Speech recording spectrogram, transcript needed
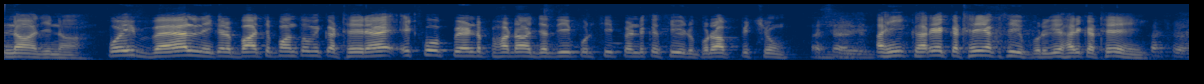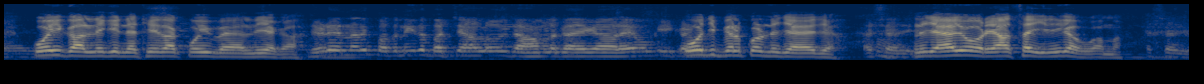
ਨਾ? ਜੀ ਨਾ। ਕੋਈ ਵੈਲ ਨਹੀਂ ਕਰ। ਬਚਪਨ ਤੋਂ ਵੀ ਇਕੱਠੇ ਰਹੇ। ਇੱਕੋ ਪਿੰਡ ਸਾਡਾ ਜੱਦੀਪੁਰਚੀ ਪਿੰਡ ਘਸੀੜਪੁਰਾ ਪਿੱਛੋਂ। ਅੱਛਾ ਜੀ। ਅਸੀਂ ਖਰੇ ਇਕੱਠੇ ਆ ਘਸੀੜਪੁਰ ਗਏ ਹਰ ਇਕੱਠੇ ਅਸੀਂ। ਕੋਈ ਗੱਲ ਨਹੀਂ ਕਿ ਨਸ਼ੇ ਦਾ ਕੋਈ ਵੈਲ ਨਹੀਂ ਹੈਗਾ। ਜਿਹੜੇ ਇਹਨਾਂ ਦੀ ਪਤਨੀ ਤੇ ਬੱਚਿਆਂ ਵੱਲੋਂ ਇਲਜ਼ਾਮ ਲਗਾਏ ਜਾ ਰਹੇ ਉਹ ਕੀ ਕਰ ਉਹ ਜੀ ਬਿਲਕੁਲ ਨਜਾਇਜ਼ ਆ। ਅੱਛਾ ਜੀ। ਨਜਾਇਜ਼ ਹੋ ਰਿਹਾ ਸਹੀ ਨਹੀਂ ਹੋਊਗਾ ਮੈਂ। ਅੱਛਾ ਜੀ।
